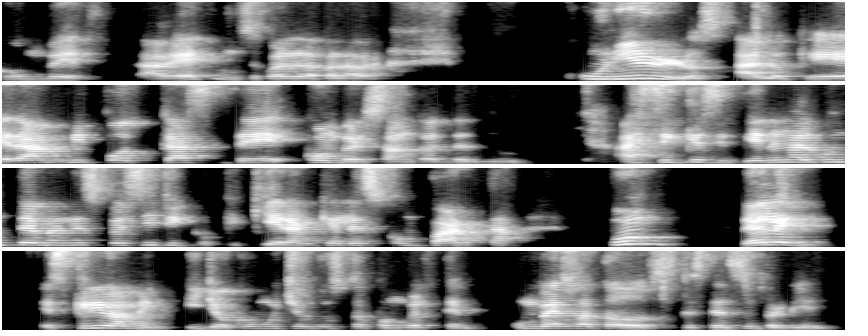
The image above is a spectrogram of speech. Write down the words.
conver, a ver, no sé cuál es la palabra, unirlos a lo que era mi podcast de Conversando al Desnudo. Así que si tienen algún tema en específico que quieran que les comparta, ¡pum! Denle, escríbame y yo con mucho gusto pongo el tema. Un beso a todos, que estén súper bien.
